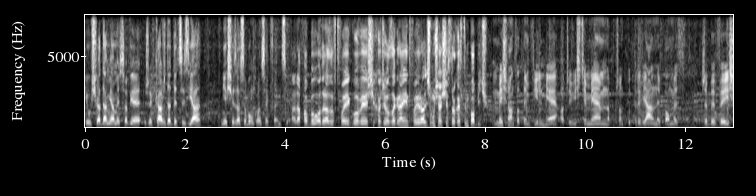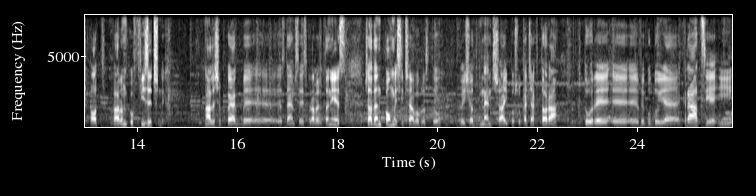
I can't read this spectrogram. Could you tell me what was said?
I uświadamiamy sobie, że każda decyzja niesie za sobą konsekwencje. A Rafał był od razu w twojej głowie, jeśli chodzi o zagranie twojej roli, czy musiałeś się trochę z tym pobić? Myśląc o tym filmie, oczywiście miałem na początku trywialny pomysł, żeby wyjść od warunków fizycznych. No ale szybko jakby e, zdałem sobie sprawę, że to nie jest żaden pomysł i trzeba po prostu wyjść od wnętrza i poszukać aktora, który e, e, wybuduje kreację. I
